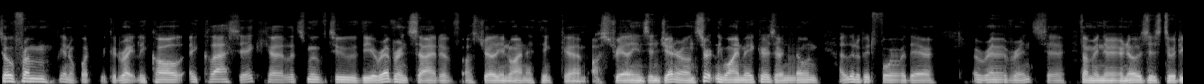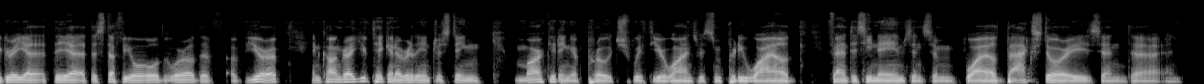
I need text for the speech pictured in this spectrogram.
So, from you know what we could rightly call a classic, uh, let's move to the irreverent side of Australian wine. I think um, Australians in general, and certainly winemakers, are known a little bit for their irreverence, uh, thumbing their noses to a degree at the uh, the stuffy old world of, of Europe. And Con-Greg, you've taken a really interesting marketing approach with your wines, with some pretty wild fantasy names and some wild backstories and uh, and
